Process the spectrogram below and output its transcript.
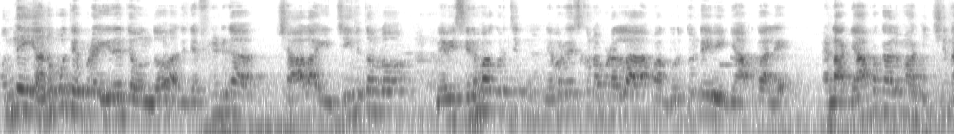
ఉండే ఈ అనుభూతి ఎప్పుడైతే ఏదైతే ఉందో అది డెఫినెట్గా చాలా ఈ జీవితంలో మేము ఈ సినిమా గురించి నెమరు వేసుకున్నప్పుడల్లా మాకు గుర్తుండేవి ఈ జ్ఞాపకాలే. అండ్ ఆ జ్ఞాపకాలు మాకు ఇచ్చిన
